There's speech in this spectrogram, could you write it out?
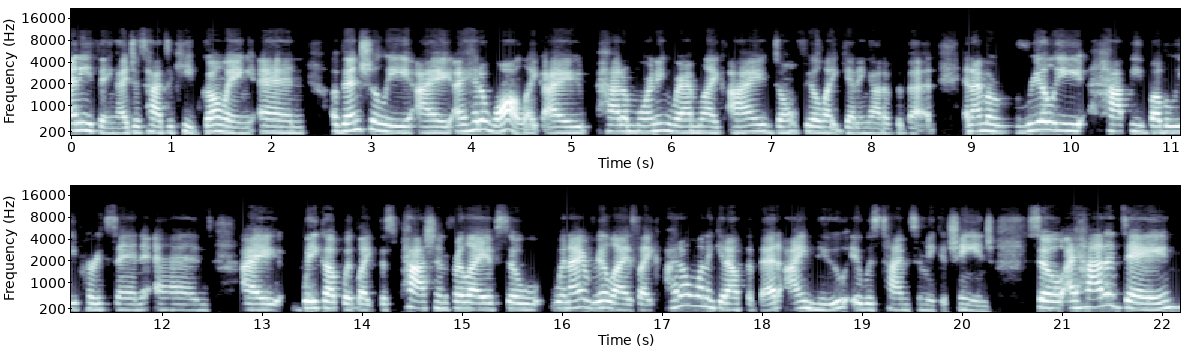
anything. I just had to keep going. And eventually I, I hit a wall. Like I had a morning where I'm like, I don't feel like getting out of the bed. And I'm a really happy, bubbly person. And I wake up with like this passion for life. So when I realized like, I don't want to get out the bed, I knew it was time to make a change. So I had a day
